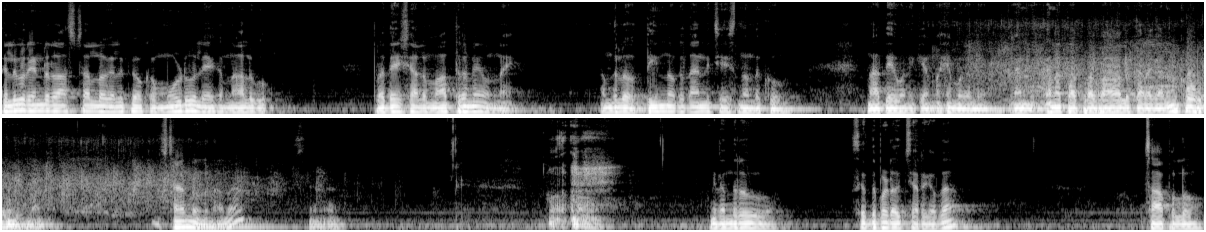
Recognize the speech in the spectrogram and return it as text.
తెలుగు రెండు రాష్ట్రాల్లో కలిపి ఒక మూడు లేక నాలుగు ప్రదేశాలు మాత్రమే ఉన్నాయి. అందులో దీన్ని ఒకదాన్ని చేసినందుకు నా దేవునికి మహిమగలు ఘనత ప్రభావాలు కలగాలని కోరుకుంటున్నాను. స్టాండ్ ఉంది నాదా మీరందరూ సిద్ధపడి వచ్చారు కదా? చేపలు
